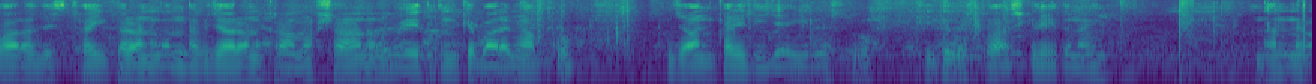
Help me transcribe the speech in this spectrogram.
पारद स्थायीकरण, गंधक जारण, क्रामक शारण और वेद, इनके बारे में आपको जानकारी दी जाएगी दोस्तों। ठीक है दोस्तों, आज के लिए इतना ही। धन्यवाद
